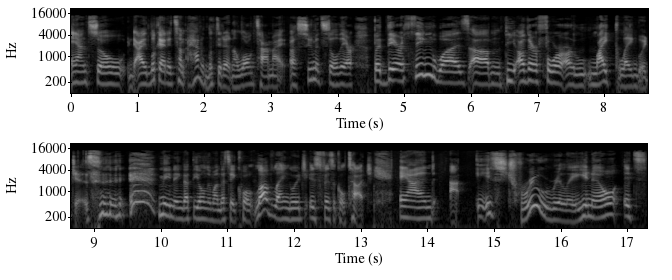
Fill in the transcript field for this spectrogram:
and so I look at it. Some I haven't looked at it in a long time. I assume it's still there, but their thing was um, the other four are like languages, meaning that the only one that's a quote love language is physical touch, and uh, it's true. Really, you know, it's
